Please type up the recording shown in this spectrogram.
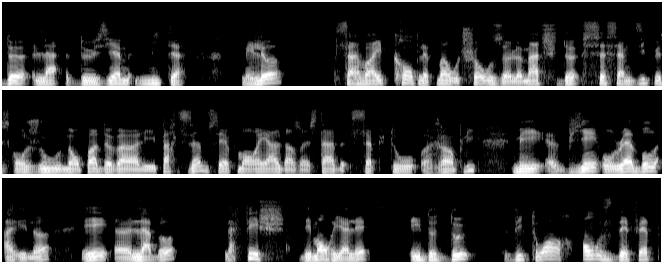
de la deuxième mi-temps. Mais là, ça va être complètement autre chose le match de ce samedi puisqu'on joue non pas devant les partisans du CF Montréal dans un stade Saputo rempli, mais euh, bien au Red Bull Arena. Et euh, là-bas, la fiche des Montréalais est de deux victoires, 11 défaites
